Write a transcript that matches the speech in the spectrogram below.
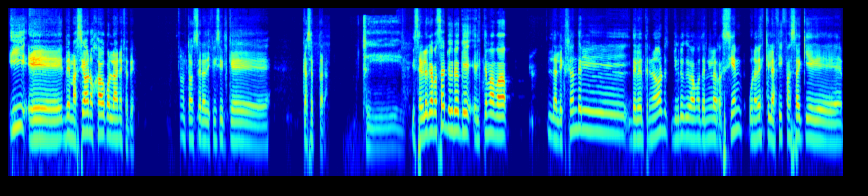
y eh, demasiado enojado con la NFP. Entonces era difícil que, que aceptara. sí. ¿Y sabéis lo que va a pasar? Yo creo que el tema va. La elección del, del entrenador, yo creo que vamos a tenerla recién una vez que la FIFA saque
